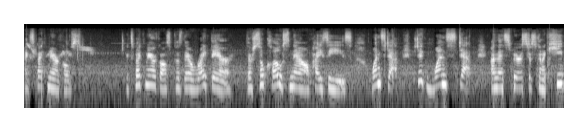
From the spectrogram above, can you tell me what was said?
expect miracles. Expect miracles because they're right there. They're so close now, Pisces. One step. You take one step and then Spirit's just going to keep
